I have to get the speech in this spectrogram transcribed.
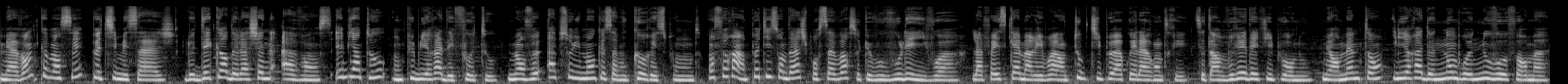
Mais avant de commencer, petit message. Le décor de la chaîne avance et bientôt on publiera des photos. Mais on veut absolument que ça vous corresponde. On fera un petit sondage pour savoir ce que vous voulez y voir. La facecam arrivera un tout petit peu après la rentrée. C'est un vrai défi pour nous. Mais en même temps, il y aura de nombreux nouveaux formats.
